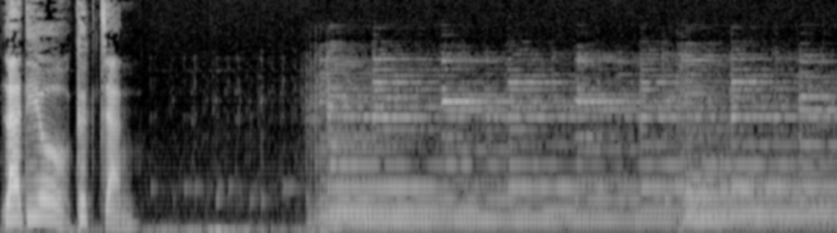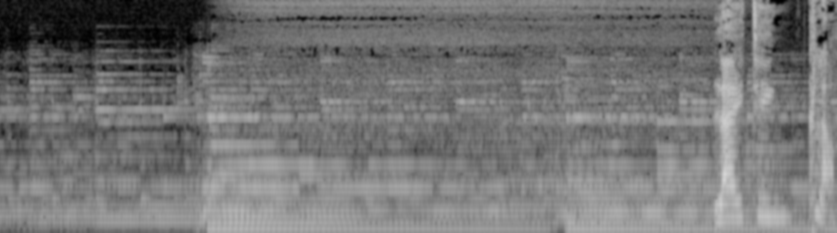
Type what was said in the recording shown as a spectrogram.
라디오 극장. 라이팅 클럽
